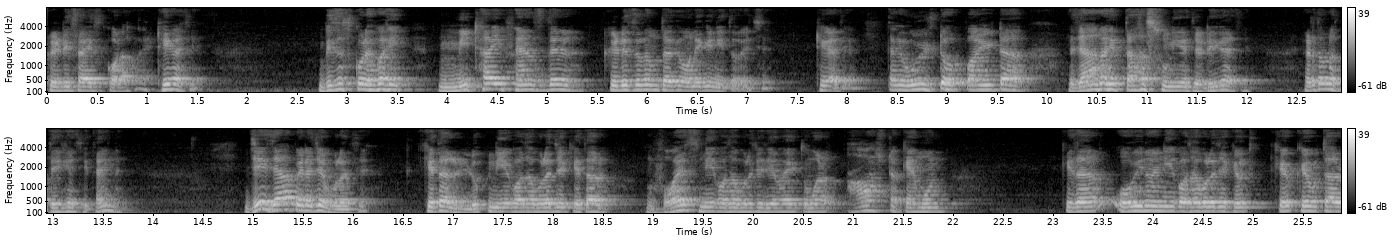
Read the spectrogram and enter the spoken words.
ক্রিটিসাইজ করা হয়, ঠিক আছে? বিশেষ করে ভাই, মিঠাই ফ্যান্সদের ক্রিটিসিজম তাকে অনেকেই নিতে হয়েছে, ঠিক আছে? তাকে উল্টো পাল্টা যা নাই তা শুনিয়েছে, ঠিক আছে? এটা তো আমরা দেখেছি, তাই না? যে যা পেরেছে বলেছে, কে তার লুক নিয়ে কথা বলেছে, কে তার ভয়েস নিয়ে কথা বলেছে যে ভাই, তোমার আওয়াজটা কেমন? কে তার অভিনয় নিয়ে কথা বলেছে কেউ কেউ কেউ তার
